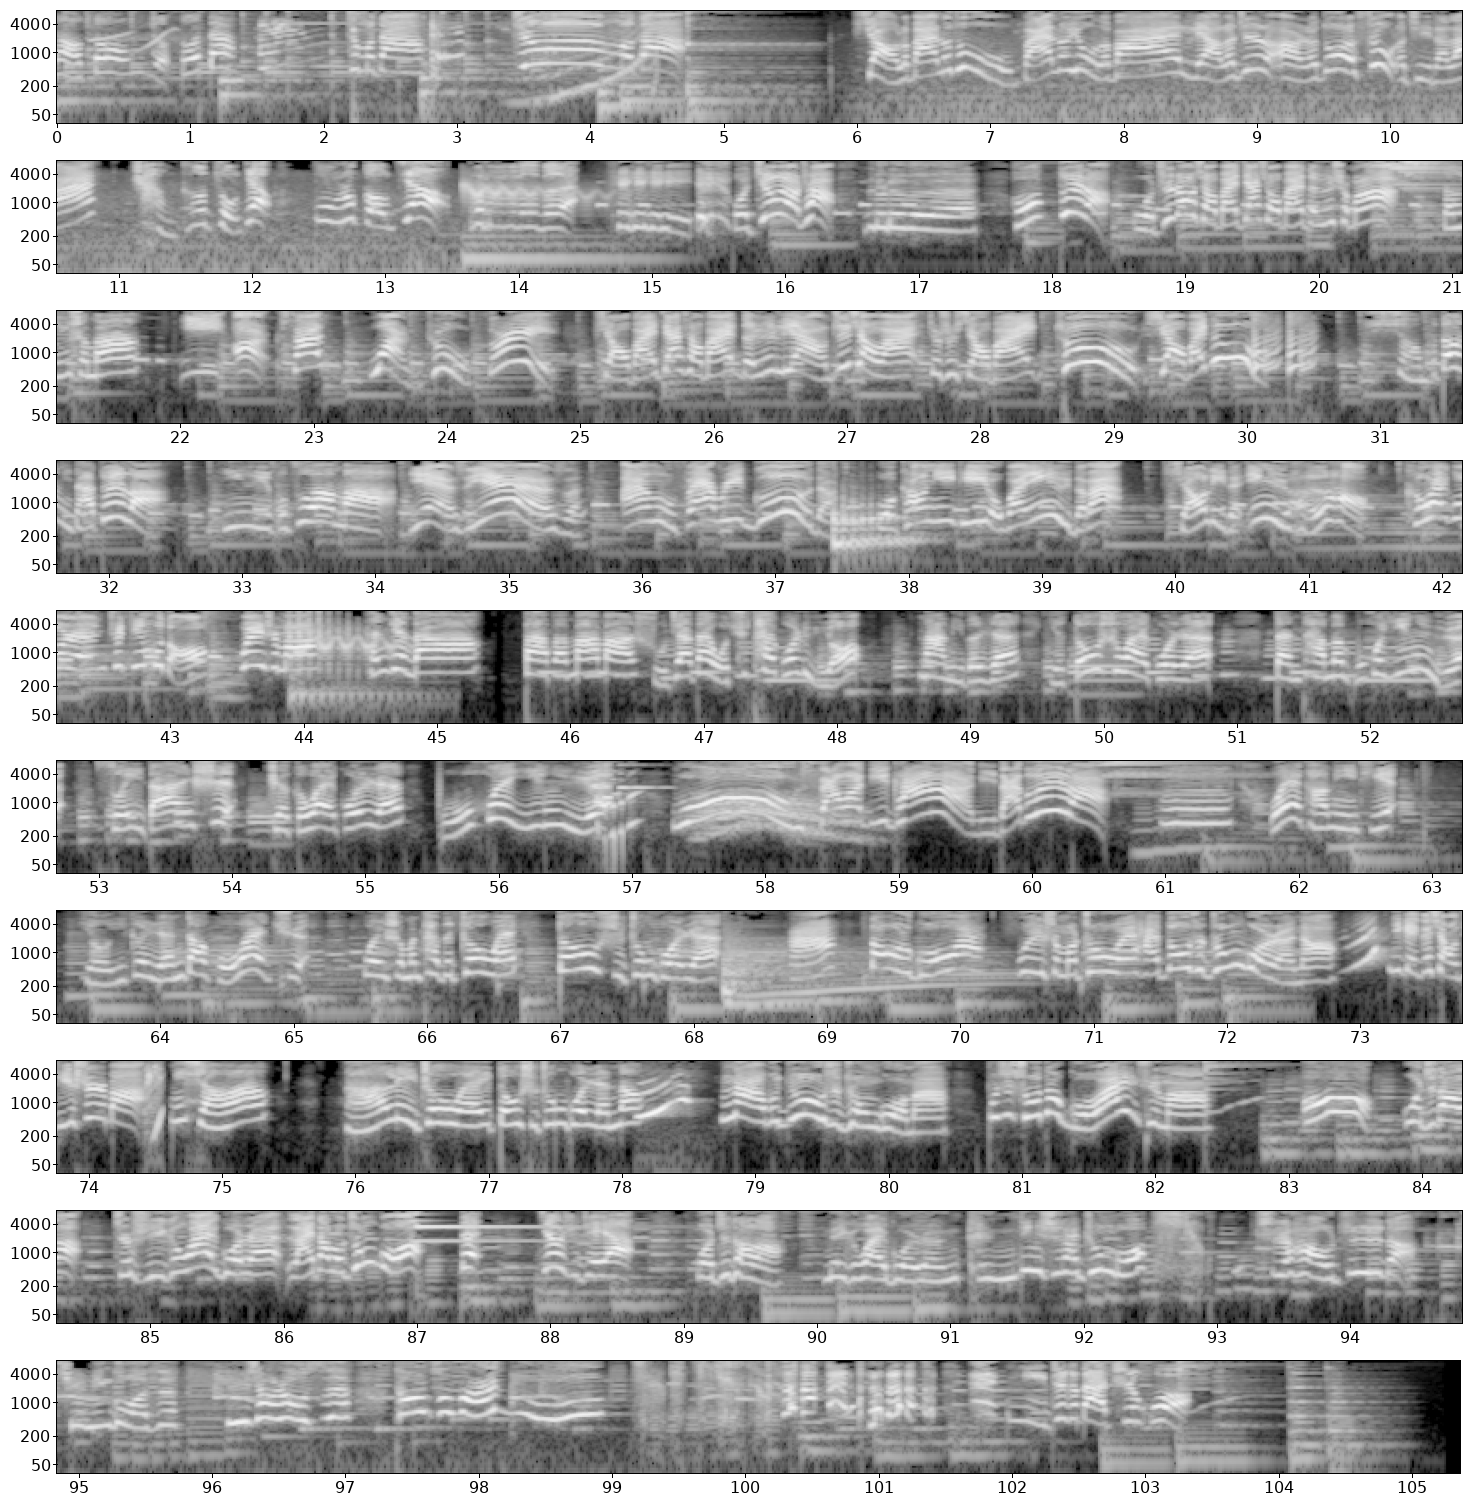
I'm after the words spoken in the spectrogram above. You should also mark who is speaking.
Speaker 1: 脑洞有多大？
Speaker 2: 这么大，这么大。小了白了兔，白了又了白，了了只了耳朵多了竖了起来。
Speaker 1: 唱歌走调不如狗叫。
Speaker 2: 嘿嘿嘿嘿，我就要唱。哦，对了，我知道小白加小白等于什么了。
Speaker 1: 等于什么？
Speaker 2: 一二三 two three，小白加小白等于两只小白，就是小白 two，小白兔。
Speaker 1: 想不到你答对了，英语不错嘛。
Speaker 2: Yes yes，I'm very good。我考你一题有关英语的吧。小李的英语很好，可外国人却听不懂，为什么？
Speaker 1: 很简单啊，爸爸妈妈暑假带我去泰国旅游。那里的人也都是外国人，但他们不会英语，所以答案是这个外国人不会英语。
Speaker 2: 哇，萨瓦迪卡，你答对了。
Speaker 1: 嗯，我也考你一题：有一个人到国外去，为什么他的周围都是中国人？
Speaker 2: 啊，到了国外，为什么周围还都是中国人呢？你给个小提示吧。
Speaker 1: 你想啊。哪里周围都是中国人呢？
Speaker 2: 那不就是中国吗？不是说到国外去吗？哦，我知道了，这是一个外国人来到了中国。
Speaker 1: 对，就是这样。
Speaker 2: 我知道了，那个外国人肯定是来中国吃好吃的，煎饼果子、鱼香肉丝、糖醋排骨。
Speaker 1: 你这个大吃货！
